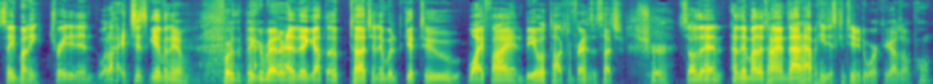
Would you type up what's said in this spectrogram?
saved money, traded in what I had just given him, for the bigger, better. and then got the touch, and then would get to Wi-Fi and be able to talk to friends and such. sure. So then, and then by the time that happened, he just continued to work He got his own phone.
